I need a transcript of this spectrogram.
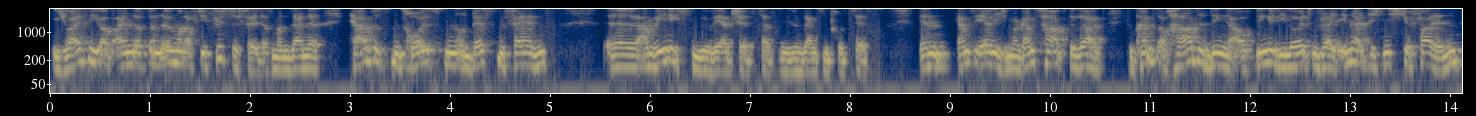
ich weiß nicht, ob einem das dann irgendwann auf die Füße fällt, dass man seine härtesten, treuesten und besten Fans äh, am wenigsten gewertschätzt hat in diesem ganzen Prozess. Denn ganz ehrlich, mal ganz hart gesagt, du kannst auch harte Dinge, auch Dinge, die Leuten vielleicht inhaltlich nicht gefallen,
